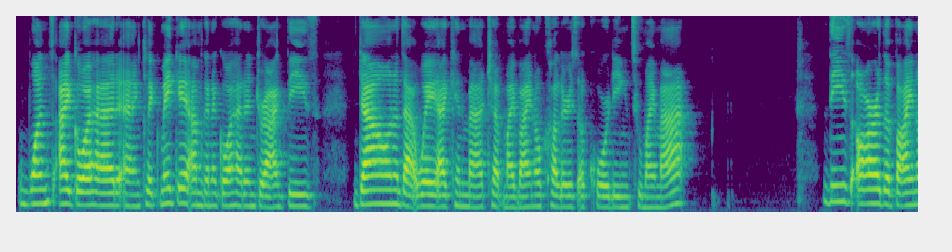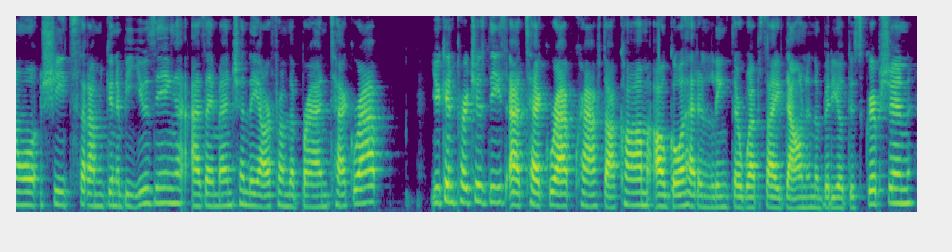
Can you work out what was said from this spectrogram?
Once I go ahead and click make it, I'm going to go ahead and drag these down. That way I can match up my vinyl colors according to my mat. These are the vinyl sheets that I'm going to be using. As I mentioned, they are from the brand Teck Wrap. You can purchase these at teckwrapcraft.com. I'll go ahead and link their website down in the video description.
